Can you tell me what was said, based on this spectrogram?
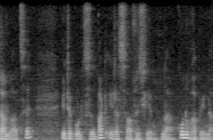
চালু আছে। এটা করতেছে বাট এটা সাফিসিয়েন্ট না, কোনোভাবেই না।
